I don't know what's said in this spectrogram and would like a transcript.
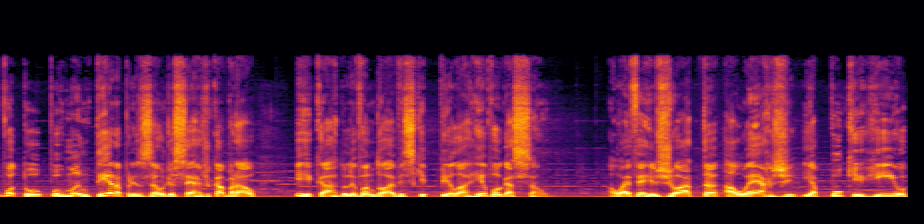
votou por manter a prisão de Sérgio Cabral e Ricardo Lewandowski pela revogação. A UFRJ, a UERJ e a PUC Rio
